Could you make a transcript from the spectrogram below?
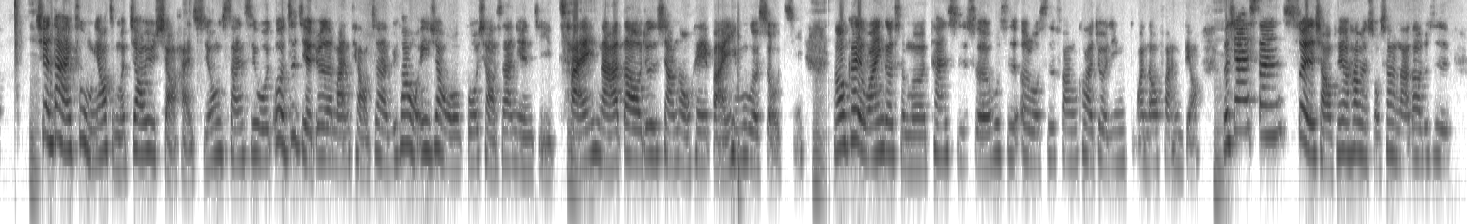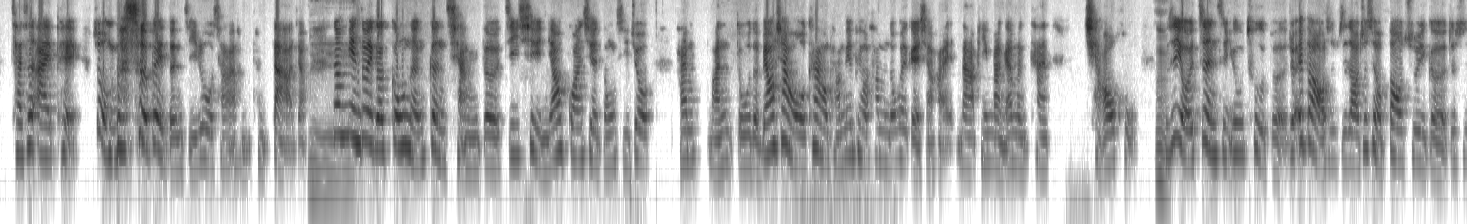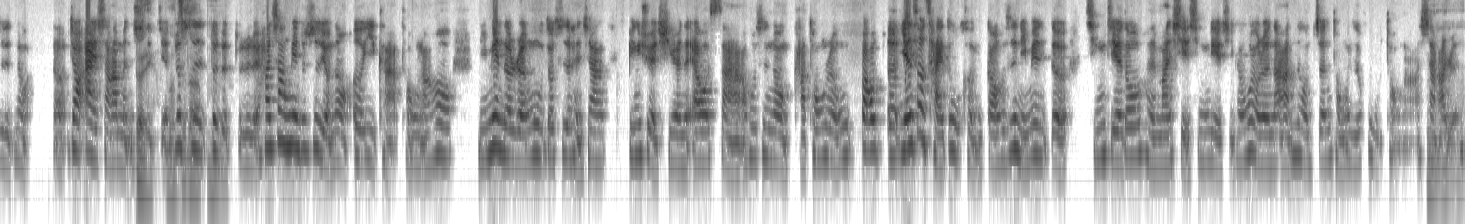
现代父母要怎么教育小孩使用三 C？我我自己也觉得蛮挑战。比方我印象，我国小三年级才拿到就是像那种黑白荧幕的手机，然后可以玩一个什么贪食蛇或是俄罗斯方块，就已经玩到翻掉。可现在三岁的小朋友他们手上拿到就是才是 iPad，就我们的设备等级落差很很大。这样，那面对一个功能更强的机器，你要关心的东西就。还蛮多的，比方像我看我旁边朋友，他们都会给小孩拿平板给他们看巧虎。可是有一阵子 YouTube 就哎，不知道老师知道，就是有爆出一个就是那种呃叫爱莎门事件，就是对对对对对，它上面就是有那种恶意卡通，然后里面的人物都是很像《冰雪奇缘》的 Elsa，或是那种卡通人物，包呃颜色彩度很高，可是里面的情节都很蛮血腥猎奇，可能会有人拿那种针筒一直互捅啊杀人。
